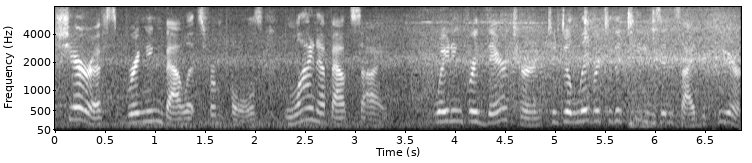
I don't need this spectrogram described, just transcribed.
Sheriffs bringing ballots from polls line up outside, waiting for their turn to deliver to the teams inside the pier.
